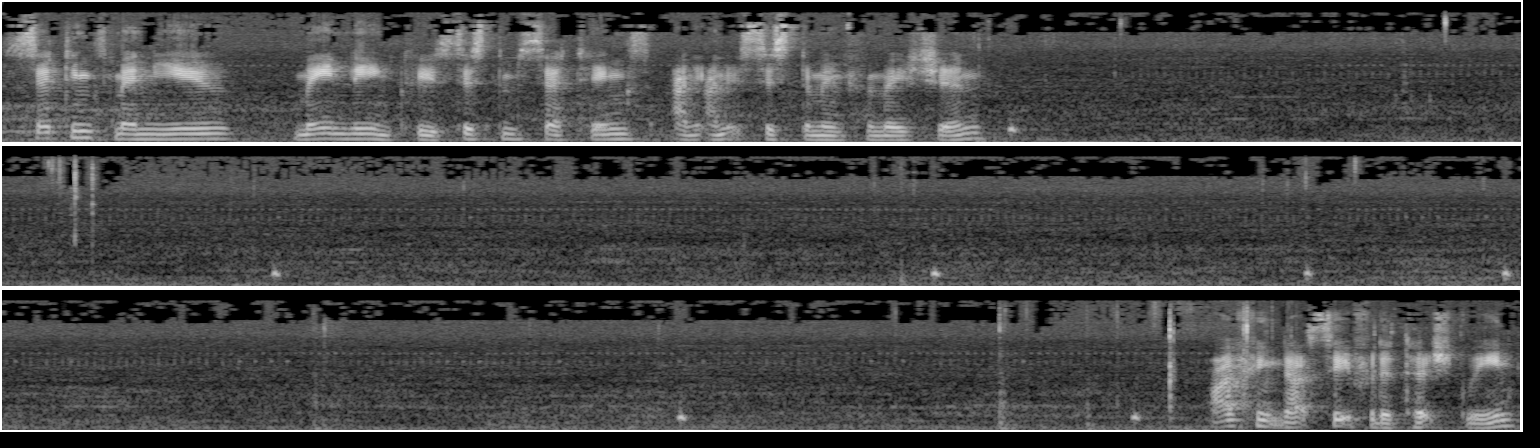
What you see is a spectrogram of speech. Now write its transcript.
Settings menu mainly includes system settings and, and its system information. Think that's it for the touchscreen.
